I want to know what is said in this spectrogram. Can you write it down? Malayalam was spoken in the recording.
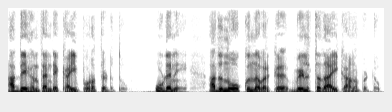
അദ്ദേഹം തന്റെ കൈ പുറത്തെടുത്തു. ഉടനെ അത് നോക്കുന്നവർക്ക് വെളുത്തതായി കാണപ്പെട്ടു.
